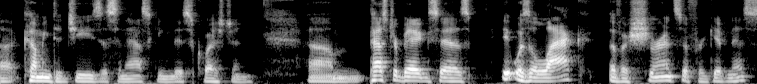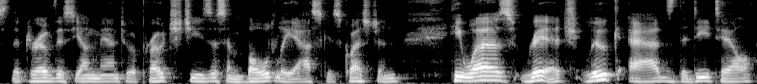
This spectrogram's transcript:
uh, coming to Jesus and asking this question. Um, Pastor Begg says, It was a lack of assurance of forgiveness that drove this young man to approach Jesus and boldly ask his question. He was rich. Luke adds the detail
